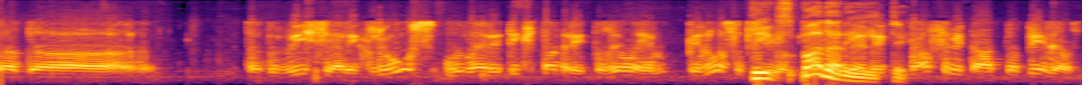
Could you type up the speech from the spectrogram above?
tad, tad visi arī kļūs, un arī tiks padarīti pa ziliem pie nosacījumiem. Tiks padarīti. Pasivitāte to pieļaus,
